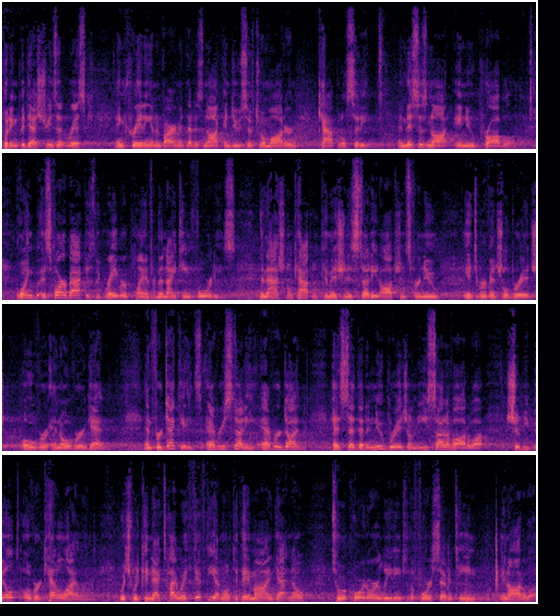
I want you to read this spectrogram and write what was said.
putting pedestrians at risk and creating an environment that is not conducive to a modern capital city. And this is not a new problem. Going as far back as the Gréber Plan from the 1940s, the National Capital Commission has studied options for new interprovincial bridge over and over again. And for decades, every study ever done has said that a new bridge on the east side of Ottawa should be built over Kettle Island, which would connect Highway 50 at Montée Paiement and Gatineau to a corridor leading to the 417 in Ottawa.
